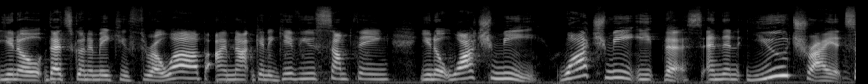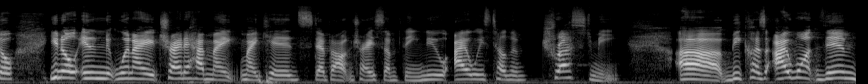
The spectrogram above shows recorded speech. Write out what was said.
you know, that's going to make you throw up. I'm not going to give you something, you know, watch me. Watch me eat this and then you try it. So, you know, in when I try to have my my kids step out and try something new, I always tell them, "Trust me." Uh, because I want them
